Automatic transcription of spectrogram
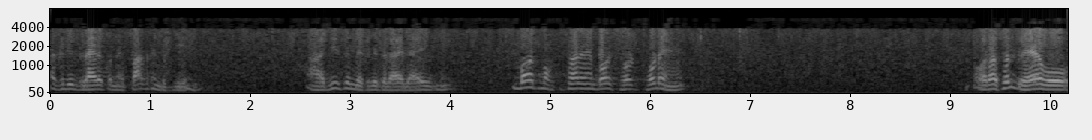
اگلی دلائل کو نہیں پاک نے لکھی ہیں۔ حدیث میں اگلی دلائل آئی نہیں۔ بہت مختصر ہیں، بہت تھوڑے ہیں۔ اور اصل جو ہے وہ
